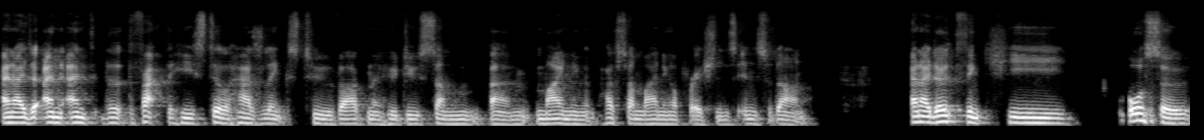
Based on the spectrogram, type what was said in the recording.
And I and and the, the fact that he still has links to Wagner, who do some um, mining, have some mining operations in Sudan, and I don't think he also,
